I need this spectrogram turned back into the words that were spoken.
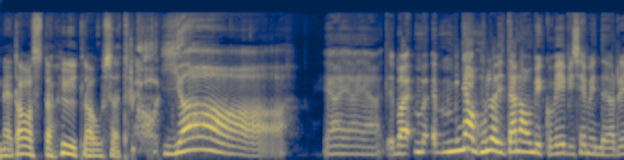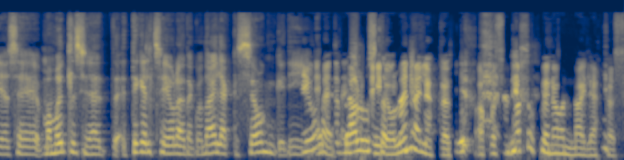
need aasta hüüdlaused. jaa, ja, ja, ja ma, mina, mul oli täna hommikul veebiseminar ja see, ma mõtlesin, et tegelikult see ei ole nagu naljakas, see ongi nii. ei ole, alustame... ei ole naljakas, aga see natukene on naljakas.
